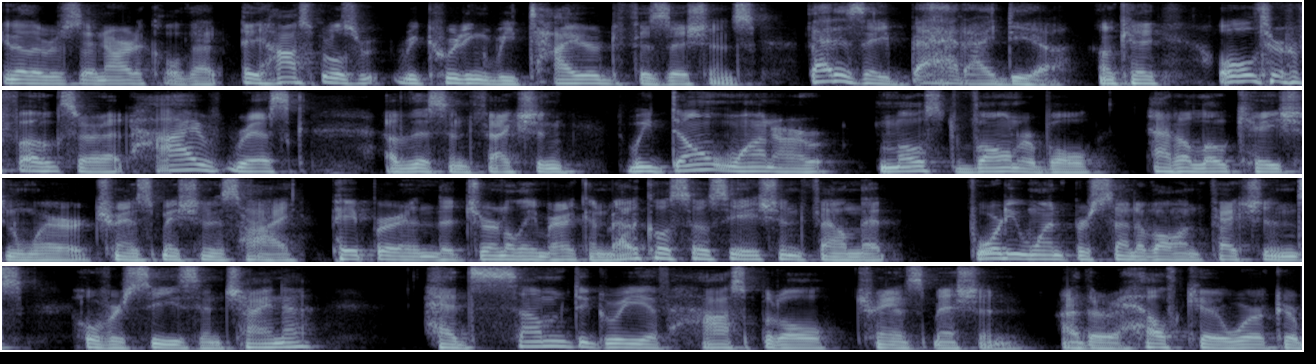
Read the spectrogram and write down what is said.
You know, there was an article that a hospital's re- recruiting retired physicians. That is a bad idea. Okay. Older folks are at high risk of this infection. We don't want our most vulnerable at a location where transmission is high. Paper in the Journal of the American Medical Association found that 41% of all infections overseas in China had some degree of hospital transmission. Either a healthcare worker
